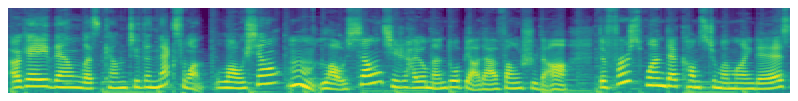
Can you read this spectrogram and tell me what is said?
Okay, then let's come to the next one. 老乡，嗯，老乡其实还有蛮多表达方式的啊。The first one that comes to my mind is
